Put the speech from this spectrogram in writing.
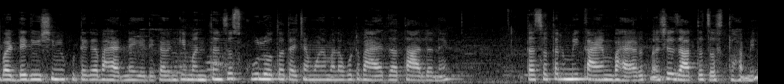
बड्डे दिवशी मी कुठे काय बाहेर नाही गेले. कारण की मंथनचं स्कूल होतं त्याच्यामुळे मला कुठे बाहेर जाता आलं नाही. तसं तर मी कायम बाहेर म्हणजे जातच असतो आम्ही.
